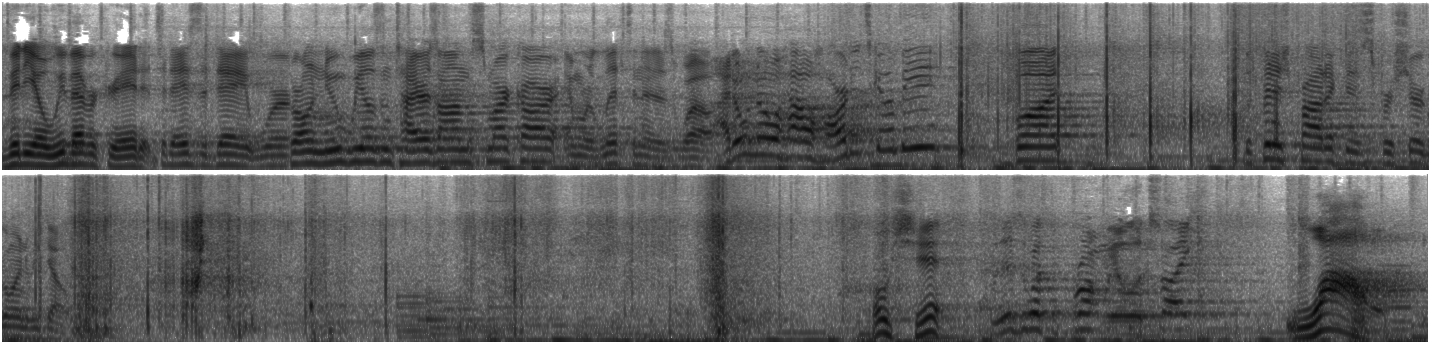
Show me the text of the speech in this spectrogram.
video we've ever created. Today's the day. We're throwing new wheels and tires on the smart car and we're lifting it as well. I don't know how hard it's gonna be, but the finished product is for sure going to be dope. Oh shit. So this is what the front wheel looks like. Wow.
